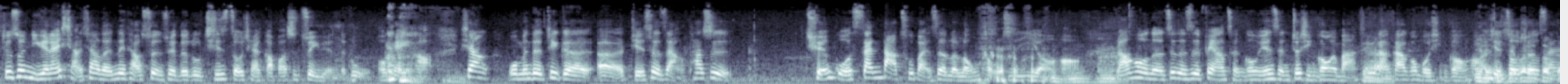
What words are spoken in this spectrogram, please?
就是说，你原来想象的那条顺遂的路，其实走起来搞不好是最远的路。OK 哈，像我们的这个呃简社长，他是全国三大出版社的龙头之一哦哈。然后呢，真的是非常成功，原神就行功了吧？基本上高公博行功哈，而且周休三日。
